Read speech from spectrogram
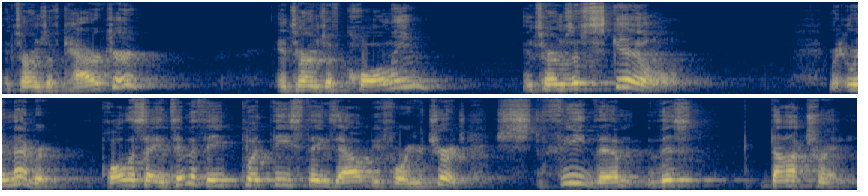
in terms of character, in terms of calling, in terms of skill. Remember, Paul is saying, Timothy, put these things out before your church. Feed them this doctrine.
